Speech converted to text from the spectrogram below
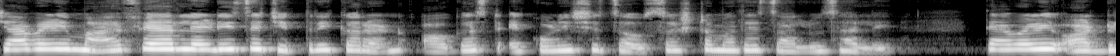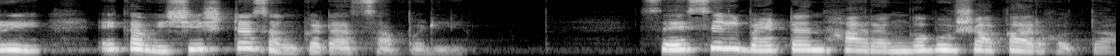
ज्यावेळी माय फेअर लेडीचे चित्रीकरण ऑगस्ट एकोणीसशे चौसष्टमध्ये चालू झाले त्यावेळी ऑड्री एका विशिष्ट संकटात सापडली. सेसिल बेटन हा रंगभूषाकार होता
